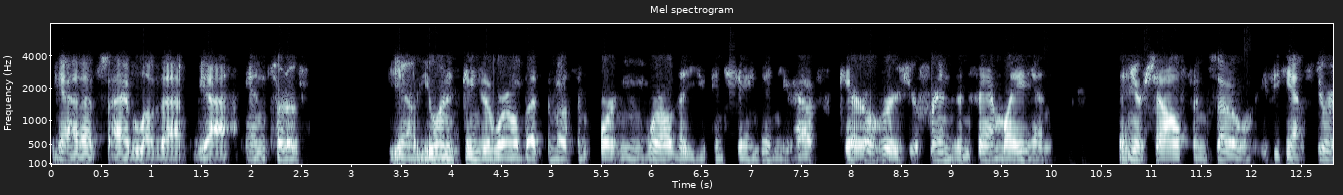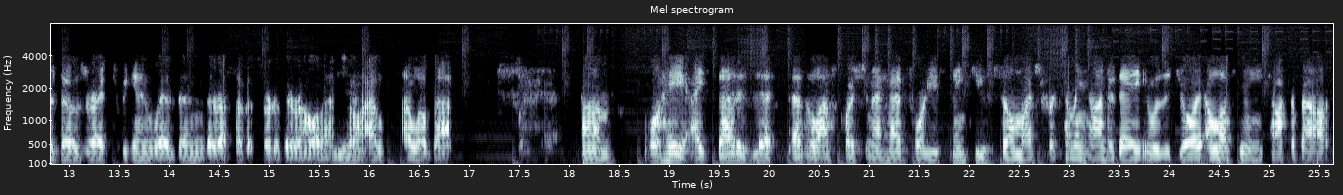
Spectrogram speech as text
yeah, that's I love that. Yeah, and sort of, you know, you want to change the world, but the most important world that you can change and you have care over is your friends and family and and yourself. And so if you can't steward those right to begin with, then the rest of it's sort of irrelevant. Yeah. So I, I love that. Um, well, hey, I, that is it. That's the last question I had for you. Thank you so much for coming on today. It was a joy. I love hearing you talk about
